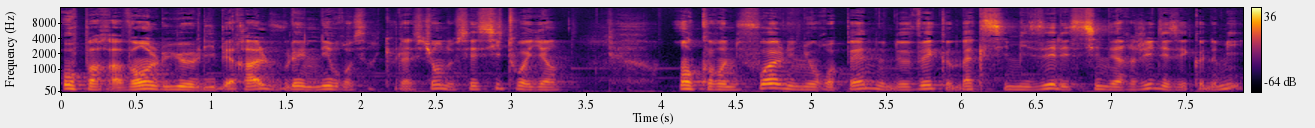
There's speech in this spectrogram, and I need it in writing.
Auparavant, l'UE libérale voulait une libre circulation de ses citoyens. Encore une fois, l'Union européenne ne devait que maximiser les synergies des économies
